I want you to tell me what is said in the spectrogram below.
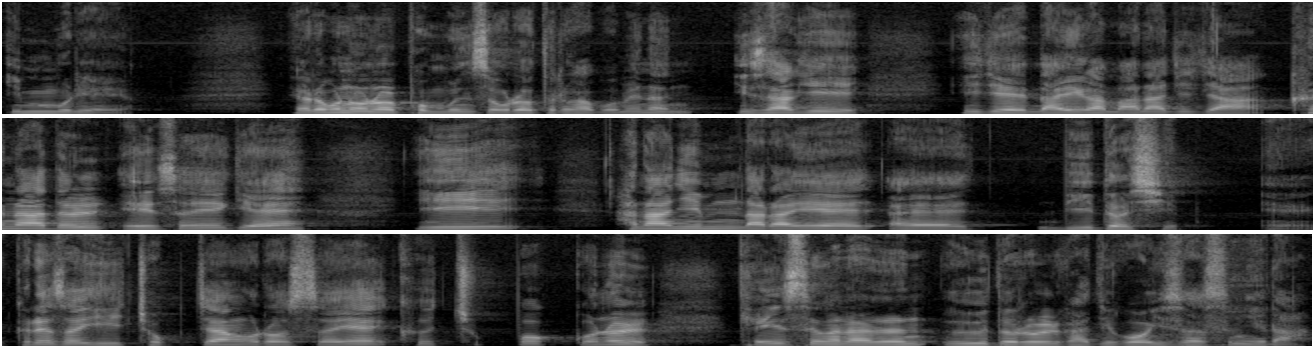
인물이에요. 여러분 오늘 본문 속으로 들어가 보면은 이삭이 이제 나이가 많아지자 큰 아들 에서에게 이 하나님 나라의 리더십 예, 그래서 이 족장으로서의 그 축복권을 계승하는 의도를 가지고 있었습니다.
